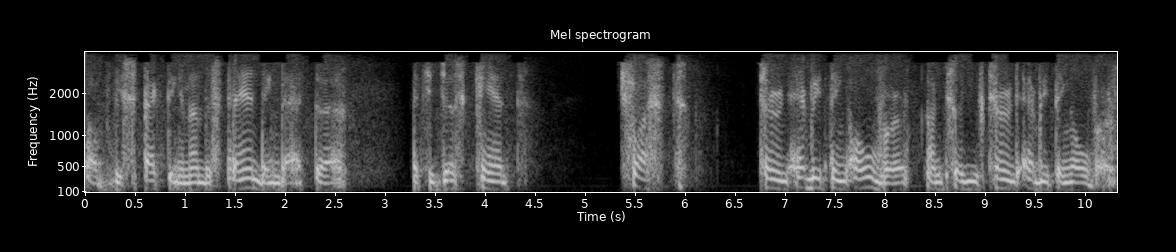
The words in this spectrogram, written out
of respecting and understanding that uh, that you just can't trust turn everything over until you've turned everything over.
